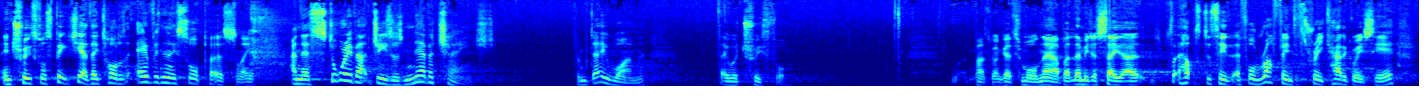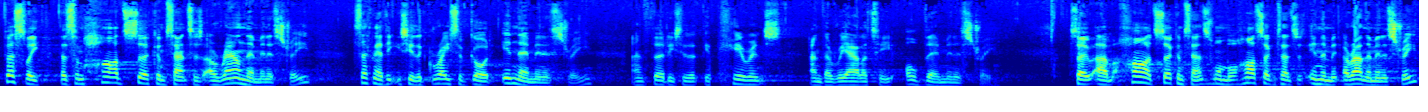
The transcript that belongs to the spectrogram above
In truthful speech, yeah, they told us everything they saw personally, and their story about Jesus never changed. From day one, they were truthful. We going to go through them all now, but let me just say uh, it helps to see that they fall roughly into three categories here. Firstly, there's some hard circumstances around their ministry. Secondly, I think you see the grace of God in their ministry. And thirdly, you see the appearance and the reality of their ministry. So, um, hard circumstances, one more, hard circumstances in the, around the ministry,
